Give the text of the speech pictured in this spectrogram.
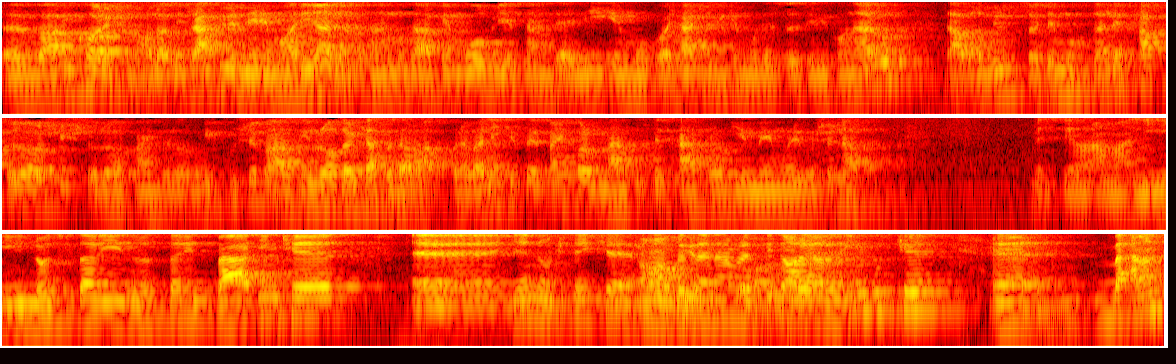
و این کارشون حالا این ربطی به معماری نداره. مثلا طرف مبل صندلی موبایل هر چیزی که مدل سازی می‌کنه رو در واقع میره تو سایت مختلف 7 دلار 6 دلار 5 دلار میفروشه و از این راه داره کسب درآمد می‌کنه. ولی اینکه صرفا این کار مربوط به طراحی معماری باشه نه بسیار عالی لطف دارید لطف دارید. بعد اینکه یه نکته که آها به ذهنم رسید آره آره این بود که الان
